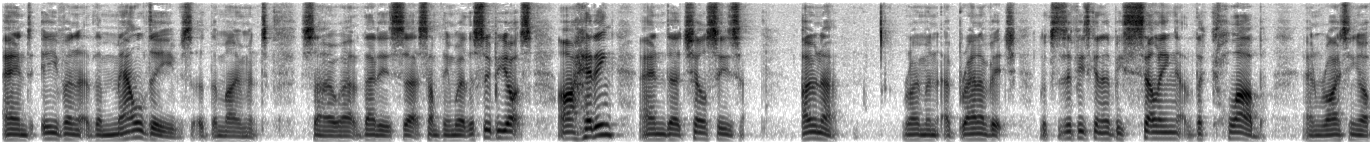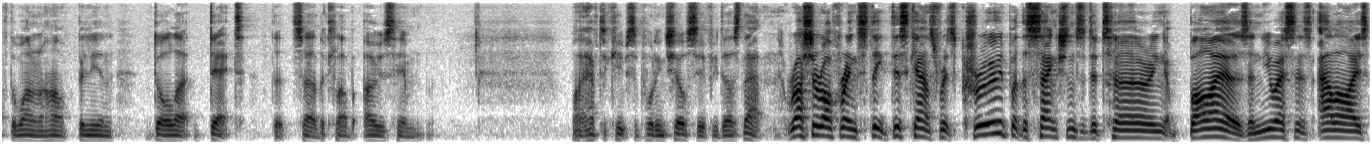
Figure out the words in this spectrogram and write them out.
and even the Maldives at the moment. So uh, that is uh, something where the super yachts are heading, and uh, Chelsea's owner, Roman Abramovich, looks as if he's going to be selling the club and writing off the $1.5 billion debt that uh, the club owes him. Might have to keep supporting Chelsea if he does that. Russia offering steep discounts for its crude, but the sanctions are deterring buyers, and US and its allies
